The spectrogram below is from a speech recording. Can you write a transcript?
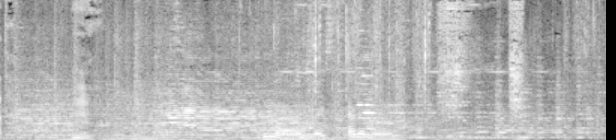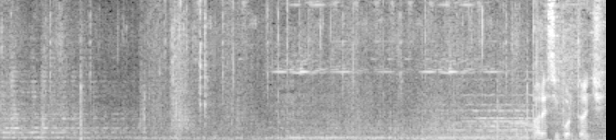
escada? Hum. Não, não é escada não. Parece importante.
